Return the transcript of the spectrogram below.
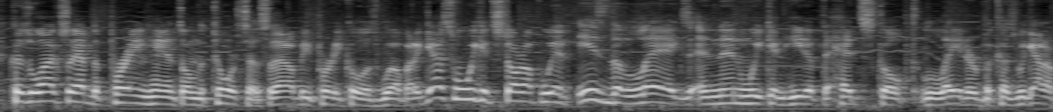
because we'll actually have the praying hands on the torso, so that'll be pretty cool as well. But I guess what we could start off with is the legs, and then we can heat up the head sculpt later because we got to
